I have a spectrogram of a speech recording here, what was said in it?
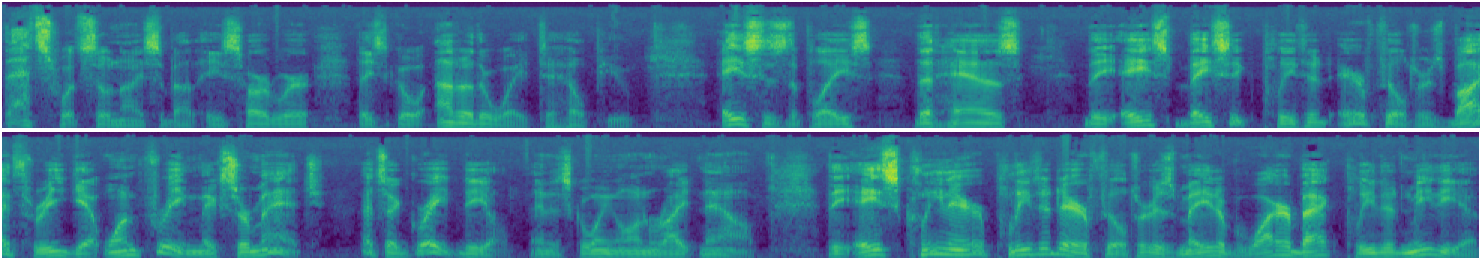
That's what's so nice about Ace Hardware. They go out of their way to help you. Ace is the place that has the Ace Basic Pleated Air Filters. Buy three, get one free, mix or match. That's a great deal, and it's going on right now. The Ace Clean Air pleated air filter is made of wire-back pleated media.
